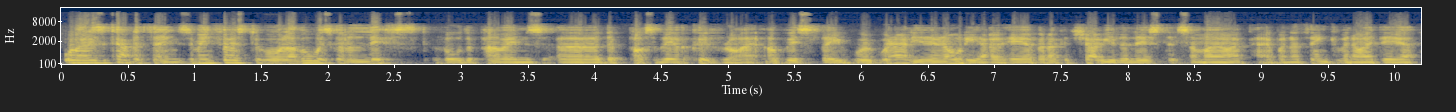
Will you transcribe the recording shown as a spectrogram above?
Well, there's a couple of things. I mean, first of all, I've always got a list of all the poems uh, that possibly I could write. Obviously, we're, we're, only doing audio here, but I could show you the list that's on my iPad. When I think of an idea,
